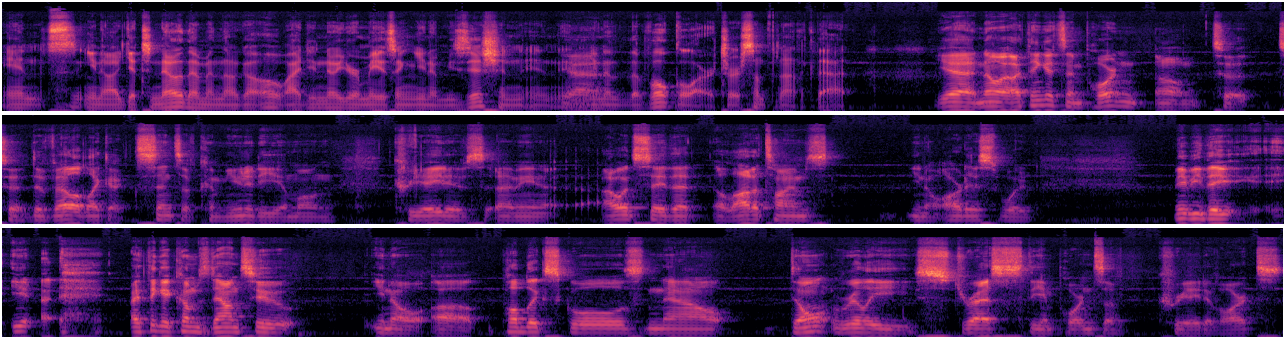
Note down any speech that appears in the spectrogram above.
And you know, I get to know them, and they'll go, "Oh, I didn't know you're amazing, you know, musician in, Yeah. you know the vocal arts or something like that." Yeah, no, I think it's important um, to to develop like a sense of community among creatives. I mean, I would say that a lot of times, you know, artists would maybe they. I think it comes down to, you know, uh, public schools now don't really stress the importance of creative arts,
